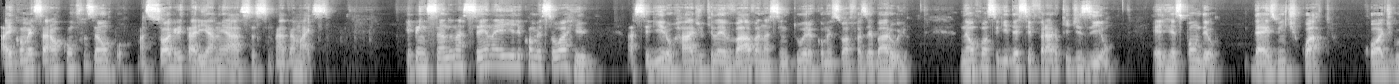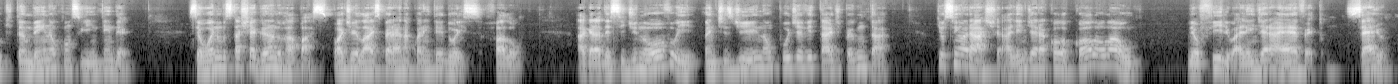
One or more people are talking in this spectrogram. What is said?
Aí começaram a confusão, pô, mas só gritaria ameaças, nada mais. E pensando na cena, ele começou a rir. A seguir, o rádio que levava na cintura começou a fazer barulho. Não consegui decifrar o que diziam. Ele respondeu: 1024, código que também não consegui entender. Seu ônibus está chegando, rapaz. Pode ir lá esperar na 42, falou. Agradeci de novo e, antes de ir, não pude evitar de perguntar: O que o senhor acha? Allende era Colo-Colo ou Laú? Meu filho, Allende era Everton. Sério?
